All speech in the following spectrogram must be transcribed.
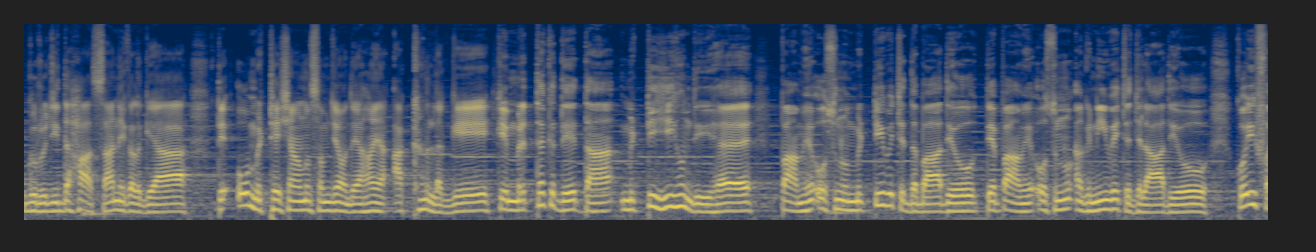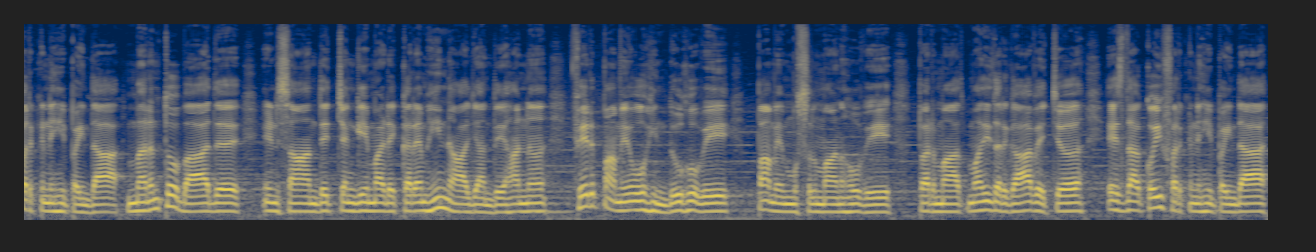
ਗੁਰੂ ਜੀ ਦਾ ਹਾਸਾ ਨਿਕਲ ਗਿਆ ਤੇ ਉਹ ਮਿੱਠੇ ਸ਼ਾਹ ਨੂੰ ਸਮਝਾਉਂਦਿਆਂ ਹੋਇਆਂ ਆਖਣ ਲੱਗੇ ਕਿ ਮ੍ਰਿਤਕ ਦੇ ਤਾਂ ਮਿੱਟੀ ਹੀ ਹੁੰਦੀ ਹੈ ਭਾਵੇਂ ਉਸ ਨੂੰ ਮਿੱਟੀ ਵਿੱਚ ਦਬਾ ਦਿਓ ਤੇ ਭਾਵੇਂ ਉਸ ਨੂੰ ਅਗਨੀ ਵਿੱਚ ਜਲਾ ਦਿਓ, ਕੋਈ ਫ਼ਰਕ ਨਹੀਂ ਪੈਂਦਾ। ਮਰਨ ਤੋਂ ਬਾਅਦ ਇਨਸਾਨ ਦੇ ਚੰਗੇ ਮਾੜੇ ਕਰਮ ਹੀ ਨਾਲ ਜਾਂਦੇ ਹਨ। ਫਿਰ ਭਾਵੇਂ ਉਹ ਹਿੰਦੂ ਹੋਵੇ ਭਾਵੇਂ ਮੁਸਲਮਾਨ ਹੋਵੇ, ਪਰਮਾਤਮਾ ਦੀ ਦਰਗਾਹ ਵਿੱਚ ਇਸ ਦਾ ਕੋਈ ਫ਼ਰਕ ਨਹੀਂ ਪੈਂਦਾ।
